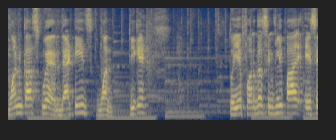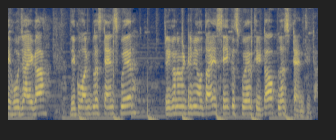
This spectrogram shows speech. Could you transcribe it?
one का स्क्वायर दैट इज़ वन ठीक है? तो ये फर्दर सिंप्लीफाई ऐसे हो जाएगा। देखो one plus tan square trigonometry में होता है sec square theta plus tan theta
